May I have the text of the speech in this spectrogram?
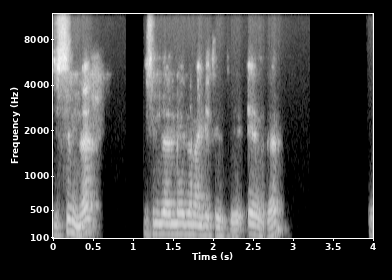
cisimler, cisimlerin meydana getirdiği evren, e,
